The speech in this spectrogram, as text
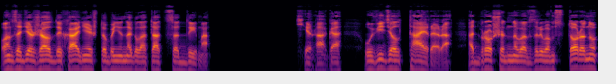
Он задержал дыхание, чтобы не наглотаться дыма. Хирага увидел Тайрера, отброшенного взрывом в сторону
